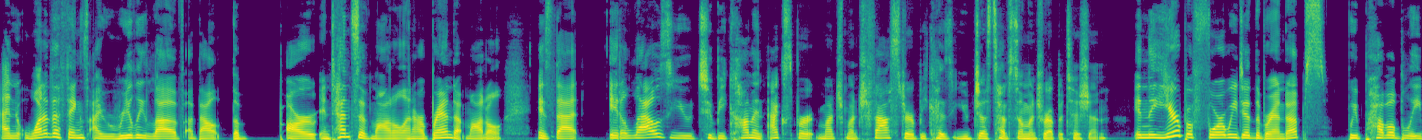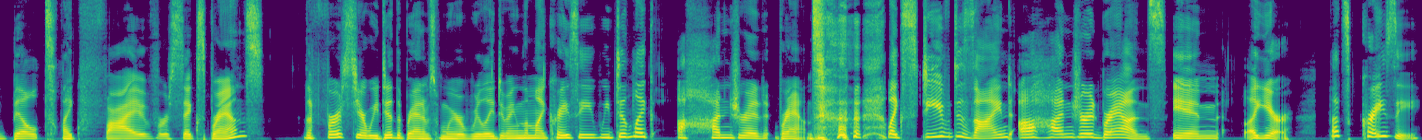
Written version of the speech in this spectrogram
And one of the things I really love about the our intensive model and our brand up model is that it allows you to become an expert much, much faster because you just have so much repetition. In the year before we did the brand ups, we probably built like five or six brands. The first year we did the brand ups when we were really doing them like crazy, we did like a hundred brands. like Steve designed a hundred brands in a year. That's crazy.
